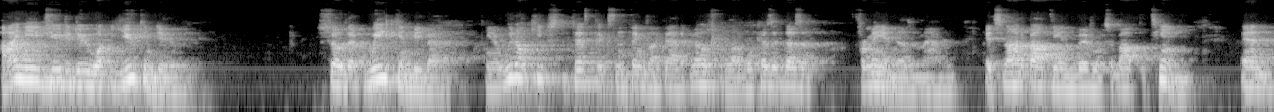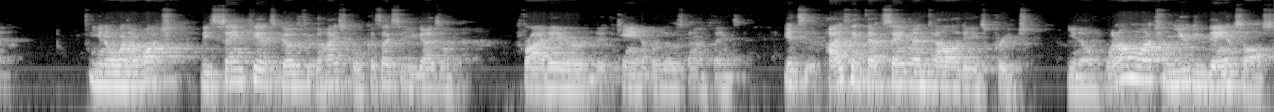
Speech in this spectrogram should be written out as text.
I need you to do what you can do so that we can be better. You know, we don't keep statistics and things like that at middle school level because it doesn't, for me, it doesn't matter. It's not about the individual, it's about the team. And, you know, when I watch these same kids go through the high school, because I see you guys on Friday or at camp or those kind of things. It's I think that same mentality is preached. You know, when I'm watching you do dance offs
